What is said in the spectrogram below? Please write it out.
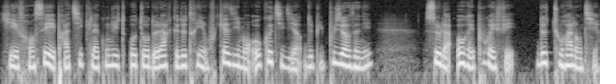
qui est français et pratique la conduite autour de l'Arc de Triomphe quasiment au quotidien depuis plusieurs années, cela aurait pour effet de tout ralentir.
